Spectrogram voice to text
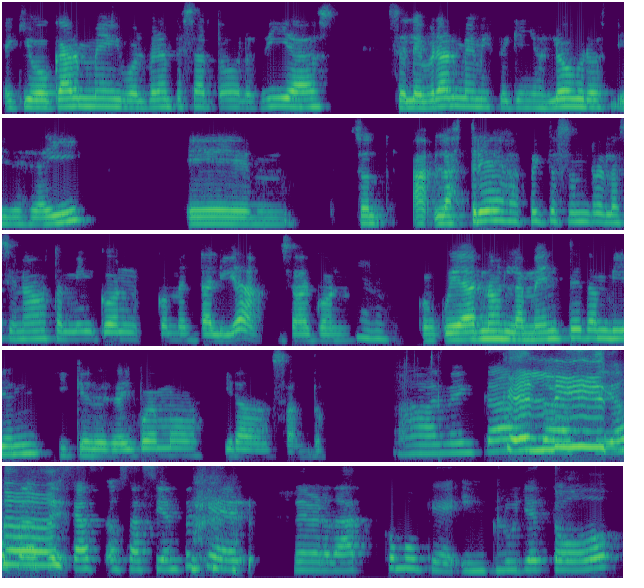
equivocarme y volver a empezar todos los días, celebrarme mis pequeños logros y desde ahí em, son, ah, las tres aspectos son relacionados también con, con mentalidad, o sea, con, con, cuidarnos la mente también y que desde ahí podemos ir avanzando. Ay, me encanta. ¡Qué lindo! o, sea, siento que de verdad como que incluye todo.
